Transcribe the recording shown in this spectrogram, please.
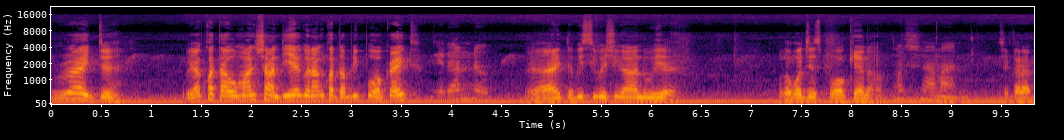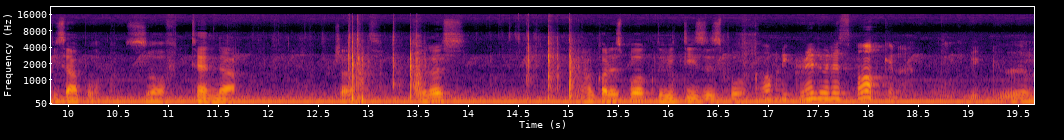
Right. We are cut a woman shanty here, going to cut up the pork, right? You don't know. Right, let me see what she gonna do here. What this pork here now? Much no man. Check out that piece of pork. Soft, tender. Try that. See this? You cut this pork, do we tease this pork? Off the grid with you know. The grill.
